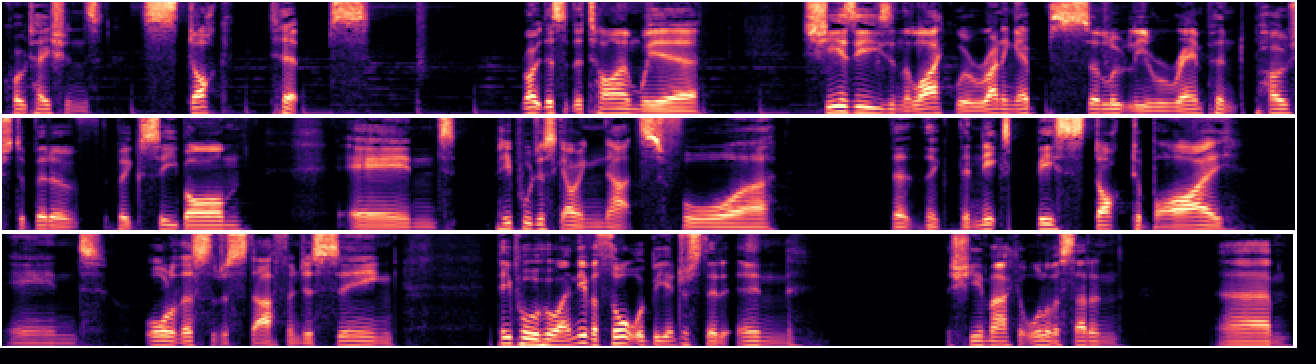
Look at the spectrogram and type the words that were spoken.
quotations stock tips. Wrote this at the time where Sharesies and the like were running absolutely rampant post a bit of the big C bomb and people just going nuts for the, the the next best stock to buy and all of this sort of stuff and just seeing people who I never thought would be interested in the share market all of a sudden um,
